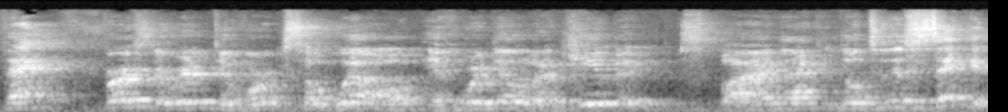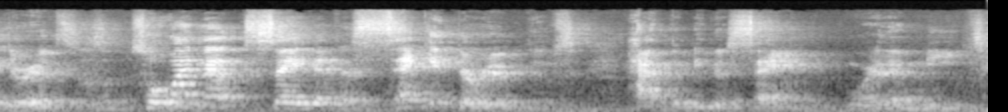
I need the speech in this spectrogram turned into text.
that first derivative works so well, if we're dealing with a cubic spline, then I can go to the second derivative. So why not say that the second derivatives have to be the same where they meet?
